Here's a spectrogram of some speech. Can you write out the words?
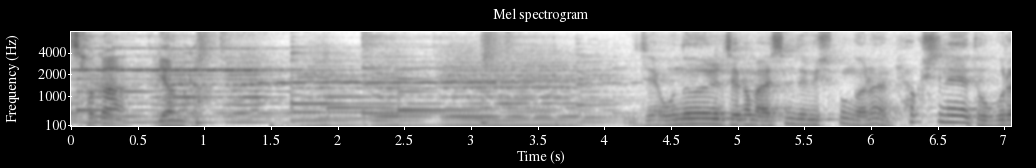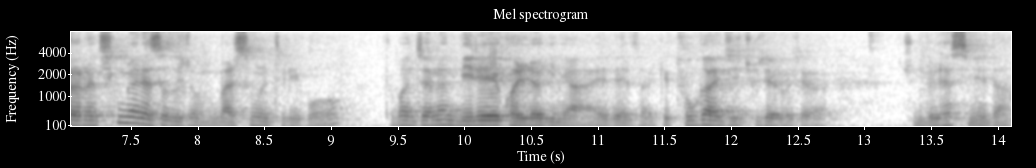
서가 명가 이제 오늘 제가 말씀드리고 싶은 거는 혁신의 도구라는 측면에서도 좀 말씀을 드리고 두 번째는 미래의 권력이냐에 대해서 이렇게 두 가지 주제로 제가 준비를 했습니다.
